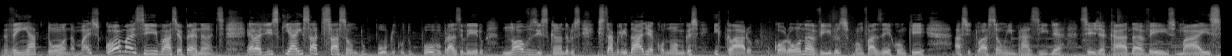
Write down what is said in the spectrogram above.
vêm à tona. Mas como assim, Márcia Fernandes? Ela diz que a insatisfação do público, do povo brasileiro, novos escândalos, estabilidade econômicas e, claro, coronavírus vão fazer com que a situação em Brasília seja cada vez mais,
